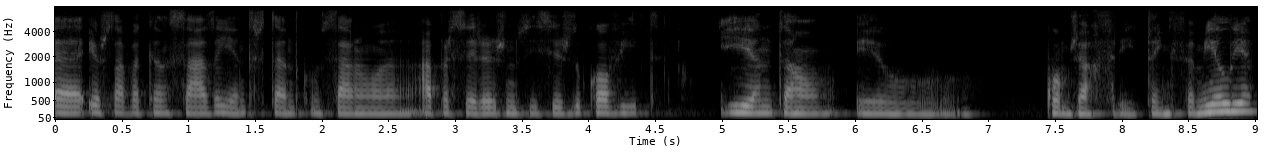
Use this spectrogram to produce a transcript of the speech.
Uh, eu estava cansada e, entretanto, começaram a, a, aparecer as notícias do Covid. E então eu, como já referi, tenho família.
